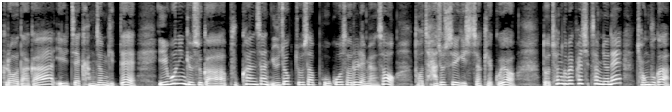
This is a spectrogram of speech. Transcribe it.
그러다가 일제 강점기 때 일본인 교수가 북한산 유적조사 보고서를 내면서 더 자주 쓰이기 시작했고요. 또 1983년에 정부가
